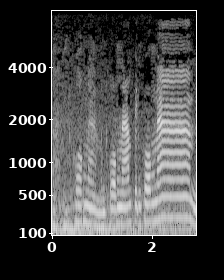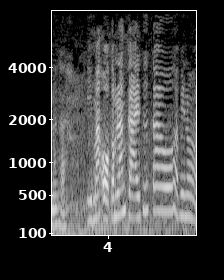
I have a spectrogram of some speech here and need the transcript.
ค่ะเป็นคลองน้ำเหมือนคลองน้ำเป็นคลองน้ำนะคะดีมาออกกำลังกายคือเก้าค่ะพี่น้อง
